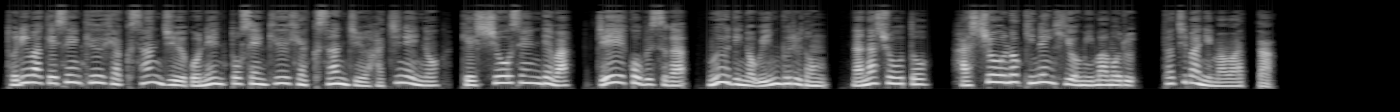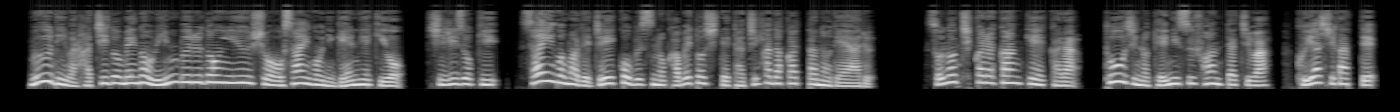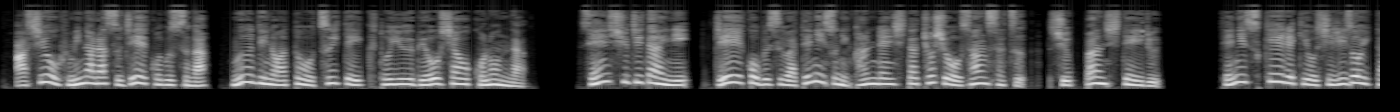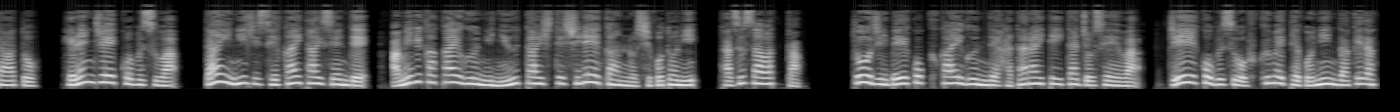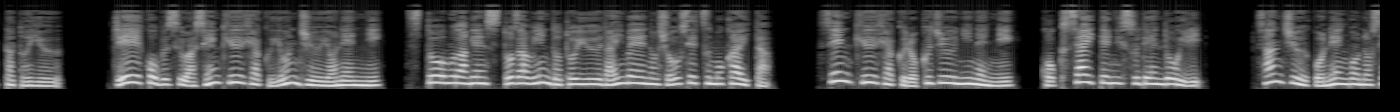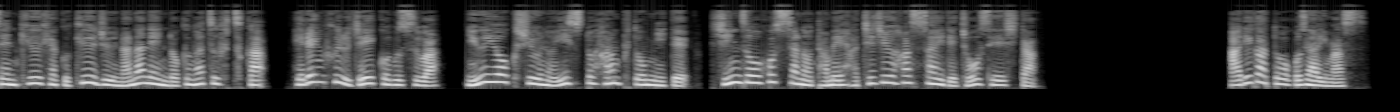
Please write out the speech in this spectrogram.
とりわけ1935年と1938年の決勝戦では、ジェイコブスがムーディのウィンブルドン7勝と8勝の記念碑を見守る立場に回った。ムーディは8度目のウィンブルドン優勝を最後に現役を退き、最後までジェイコブスの壁として立ちはだかったのである。その力関係から当時のテニスファンたちは悔しがって足を踏み鳴らすジェイコブスがムーディの後をついていくという描写を好んだ。選手時代にジェイコブスはテニスに関連した著書を3冊出版している。テニス経歴を退いた後、ヘレン・ジェイコブスは第二次世界大戦でアメリカ海軍に入隊して司令官の仕事に携わった。当時米国海軍で働いていた女性は、ジェイコブスを含めて5人だけだったという。ジェイコブスは1944年に、ストーム・アゲンスト・ザ・ウィンドという題名の小説も書いた。1962年に国際テニス殿堂入り。35年後の1997年6月2日、ヘレン・フル・ジェイコブスはニューヨーク州のイーストハンプトンにて心臓発作のため88歳で調整した。ありがとうございます。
